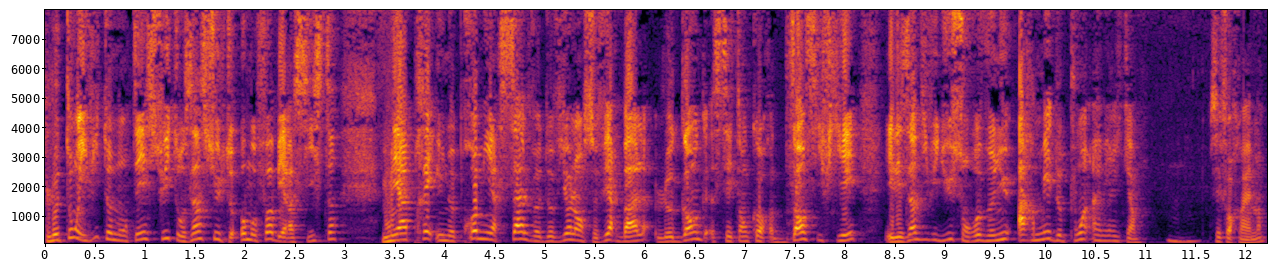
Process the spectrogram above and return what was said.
le ton est vite monté suite aux insultes homophobes et racistes, mais après une première salve de violence verbale, le gang s'est encore densifié et les individus sont revenus armés de poings américains. C'est fort quand même. hein.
